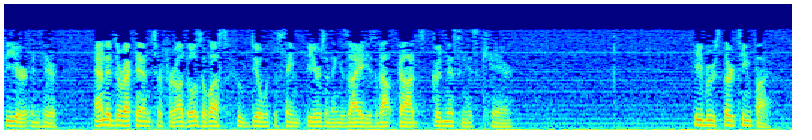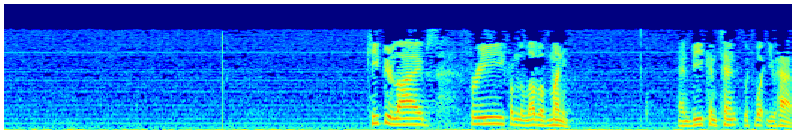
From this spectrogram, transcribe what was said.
fear in here, and a direct answer for uh, those of us who deal with the same fears and anxieties about God's goodness and His care. Hebrews thirteen five. Keep your lives free from the love of money and be content with what you have.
